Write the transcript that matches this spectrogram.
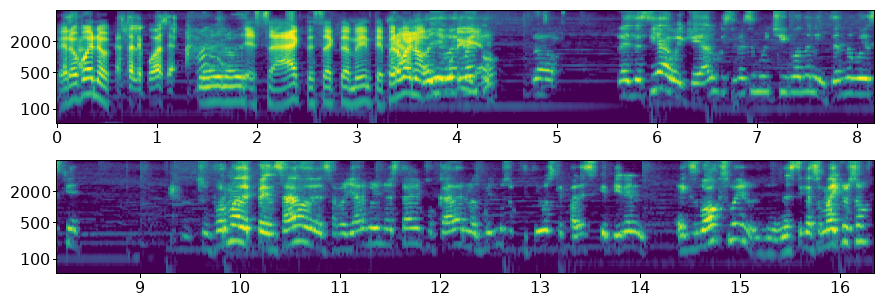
Pero bueno, Hasta le puedo hacer. Exacto, exactamente. Pero bueno, Oye, güey, bueno, pero les decía, güey, que algo que se me hace muy chingón de Nintendo, güey, es que su forma de pensar o de desarrollar, güey, no está enfocada en los mismos objetivos que parece que tienen Xbox, güey, en este caso Microsoft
